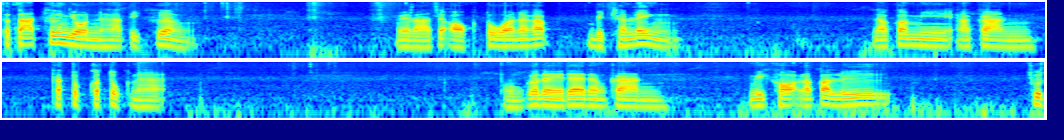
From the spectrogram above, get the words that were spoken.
สตาร์ทเครื่องยนต์นะฮะติดเครื่อง เวลาจะออกตัวนะครับ บิดคันเร่ง แล้วก็มีอาการกระตุกกระตุกนะฮะผมก็เลยได้ทำการวิเคราะห์แล้วก็รื้อ ชุด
